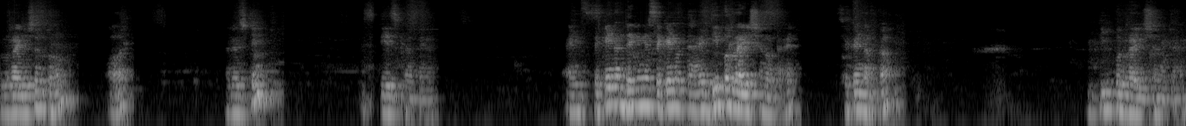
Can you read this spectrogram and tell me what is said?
पोलराइजेशन को हम और रेस्टिंग स्टेज कहते हैं। एंड सेकेंड हम देखेंगे सेकेंड होता है डीपोलराइजेशन होता है। सेकेंड आपका डीपोलराइजेशन होता है।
